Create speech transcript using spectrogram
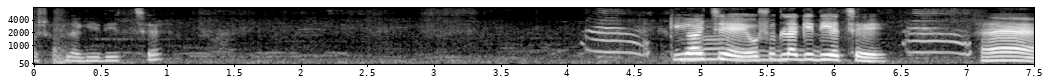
ওষুধ লাগিয়ে দিচ্ছে। কি হয়েছে? ওষুধ লাগিয়ে দিয়েছে। হ্যাঁ।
